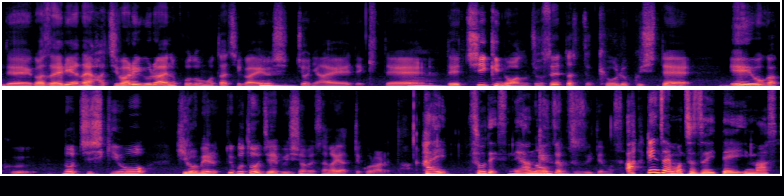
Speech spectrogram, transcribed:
で、ガザエリア内8割ぐらいの子供たちが栄養失調にあえいできて、うんで、地域のあの女性たちと協力して、栄養学の知識を広めるということを JV しのめさんがやってこられた。はい。そうですね。あの、現在も続いてます。あ、現在も続いています。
